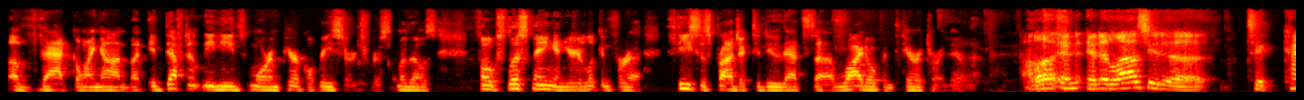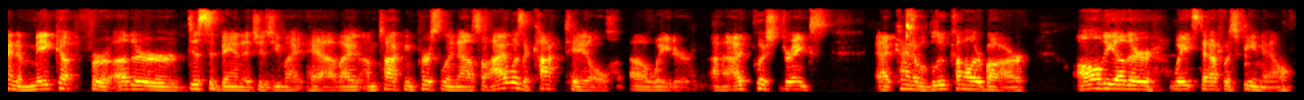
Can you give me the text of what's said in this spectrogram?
of that going on, but it definitely needs more empirical research for some of those folks listening. And you're looking for a thesis project to do. That's uh, wide open territory there. Well, and, it allows you to to kind of make up for other disadvantages you might have. I, am talking personally now. So I was a cocktail uh, waiter. Uh, I pushed drinks at kind of a blue collar bar. All the other wait staff was female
